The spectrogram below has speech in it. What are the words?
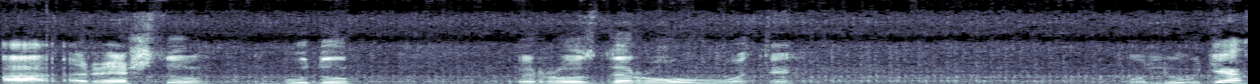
а решту буду роздаровувати по людях.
